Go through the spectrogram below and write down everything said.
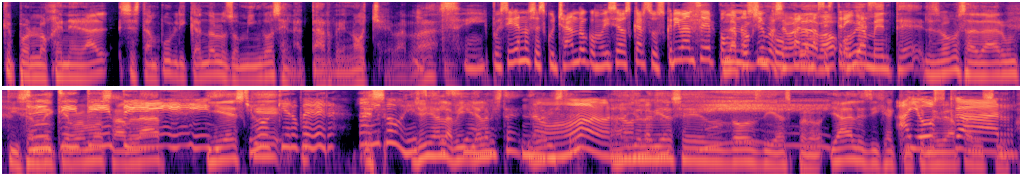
que por lo general se están publicando los domingos en la tarde noche, ¿verdad? Sí, pues síganos escuchando, como dice Oscar, suscríbanse, pónganos cinco palomas va- estrellas. obviamente les vamos a dar un teaser de que vamos a hablar y es Yo que quiero ver es- algo yo ya la vi, ¿ya la viste? ¿Ya la no, viste? no, Ah, yo la vi no. hace dos días, pero ya les dije aquí Ay, que me había Oscar. aparecido.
